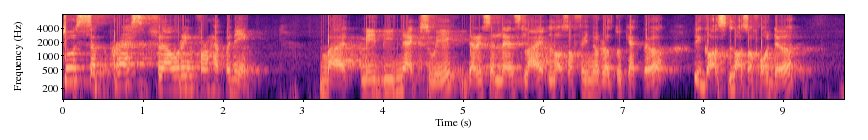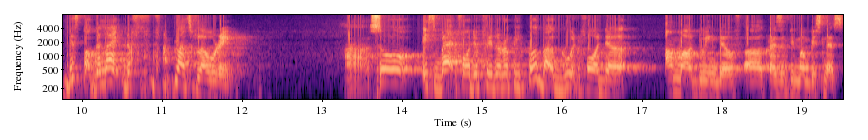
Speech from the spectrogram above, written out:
to suppress flowering from happening. But maybe next week, there is a landslide, lots of funeral to cater, they got lots of order, they stop the light, the plants flowering. Uh, so it's bad for the funeral people, but good for the ama doing the uh, chrysanthemum business,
